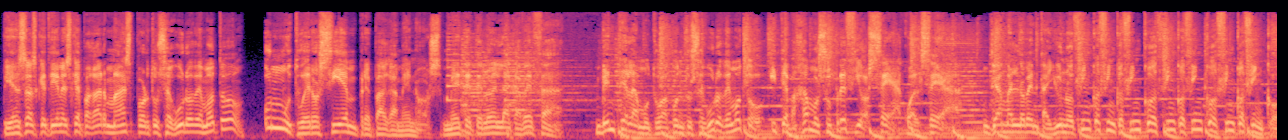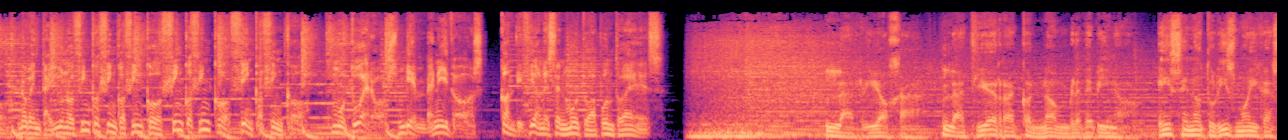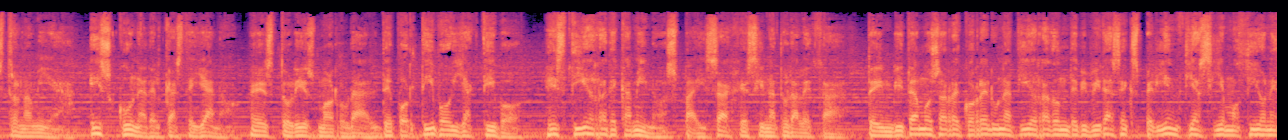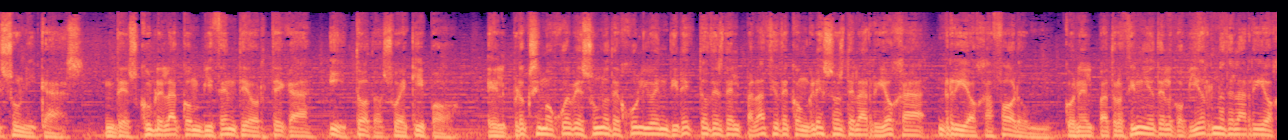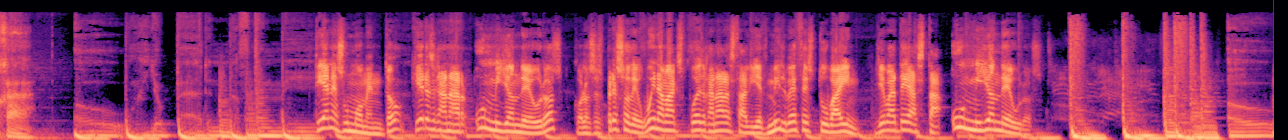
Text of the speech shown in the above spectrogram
¿Piensas que tienes que pagar más por tu seguro de moto? Un mutuero siempre paga menos. Métetelo en la cabeza. Vente a la mutua con tu seguro de moto y te bajamos su precio, sea cual sea. Llama al 91 555 5555. 91 555 5555. Mutueros, bienvenidos. Condiciones en mutua.es. La Rioja, la tierra con nombre de vino. Es enoturismo y gastronomía. Es cuna del castellano. Es turismo rural, deportivo y activo. es tierra de caminos, paisajes y naturaleza. Te invitamos a recorrer una tierra donde vivirás experiencias y emociones únicas. Descúbrela con Vicente Ortega y todo su equipo. El próximo jueves 1 de julio en directo desde el Palacio de Congresos de La Rioja, Rioja Forum, con el patrocinio del Gobierno de La Rioja. ¿Tienes un momento? ¿Quieres ganar un millón de euros? Con los expresos de Winamax puedes ganar hasta 10.000 veces tu buy-in. Llévate hasta un millón de euros.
